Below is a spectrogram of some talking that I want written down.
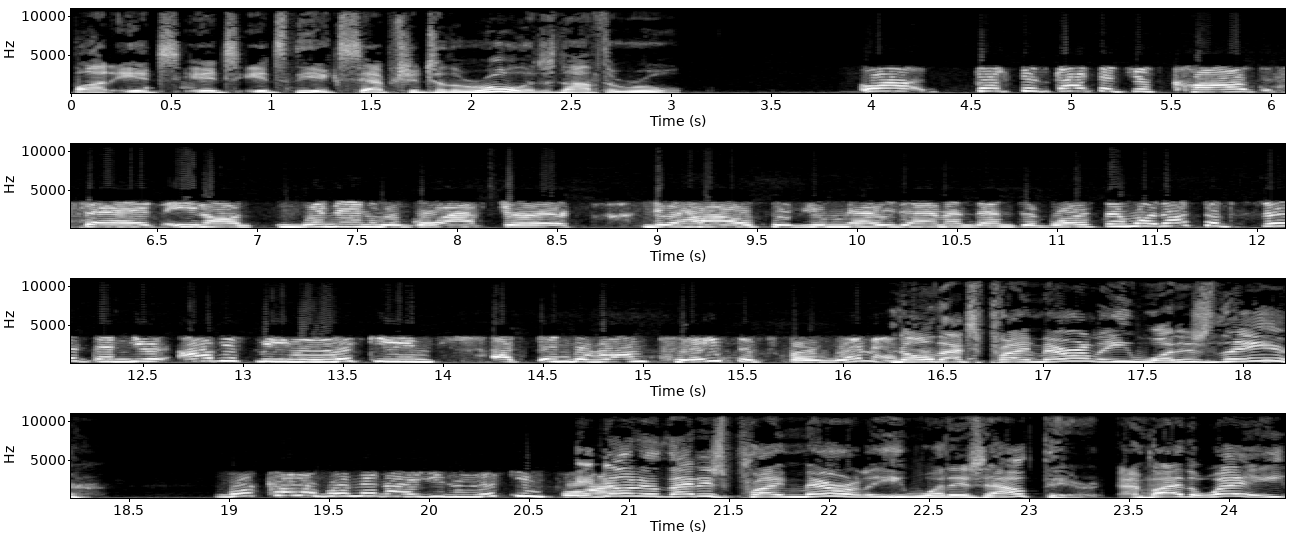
But it's it's it's the exception to the rule. It's not the rule. Well, like this guy that just called said, you know, women will go after your house if you marry them and then divorce them. Well, that's absurd. Then you're obviously looking at, in the wrong places for women. No, that's primarily what is there. What kind of women are you looking for? No, no, that is primarily what is out there. And by the way,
